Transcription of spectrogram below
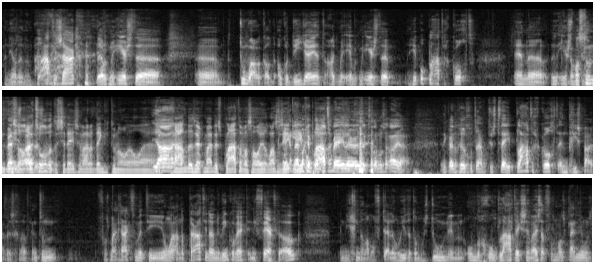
En die hadden een Oh, platenzaak. Daar heb ik mijn eerste... eh, toen wou ik al, ook al DJ'en. Toen had ik mijn, heb ik mijn eerste hiphopplaten gekocht. En eh een eerste... dat was toen best wel uitzonderlijk, want de cd's waren denk ik toen al wel eh, Ja, gaande, zeg maar. Dus platen was al heel lastig, Ik zeker had helemaal geen plaatspeler. dus ik zat allemaal zo, oh ja. En ik weet nog heel goed, daar heb ik dus twee platen gekocht en drie spuitbussen, geloof ik. En toen, volgens mij raakten we met die jongen aan de praat die daar in de winkel werkte en die verfde ook. En die ging dan allemaal vertellen hoe je dat dan moest doen. En een ondergrond latex. En wij zaten volgens mij als kleine jongens,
